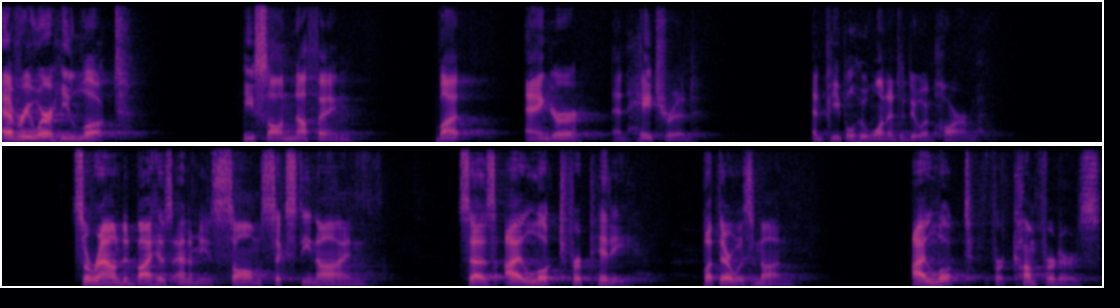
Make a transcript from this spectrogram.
everywhere he looked, he saw nothing but anger and hatred and people who wanted to do him harm. Surrounded by his enemies, Psalm 69 says, I looked for pity, but there was none. I looked for comforters,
